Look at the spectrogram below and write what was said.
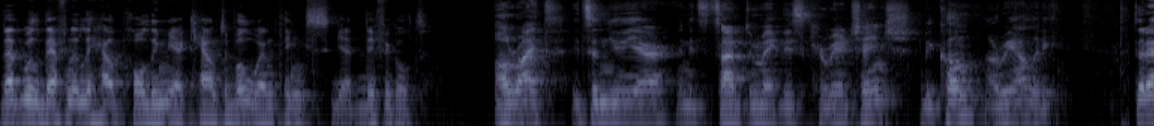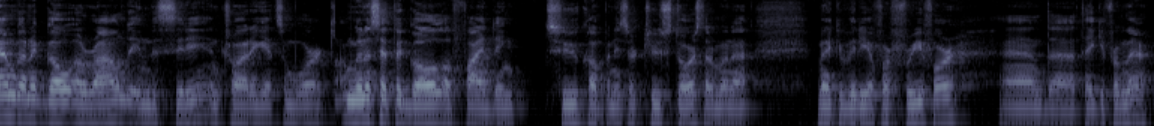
that will definitely help holding me accountable when things get difficult. All right, it's a new year and it's time to make this career change become a reality. Today I'm gonna go around in the city and try to get some work. I'm gonna set the goal of finding two companies or two stores that I'm gonna make a video for free for and uh, take it from there.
